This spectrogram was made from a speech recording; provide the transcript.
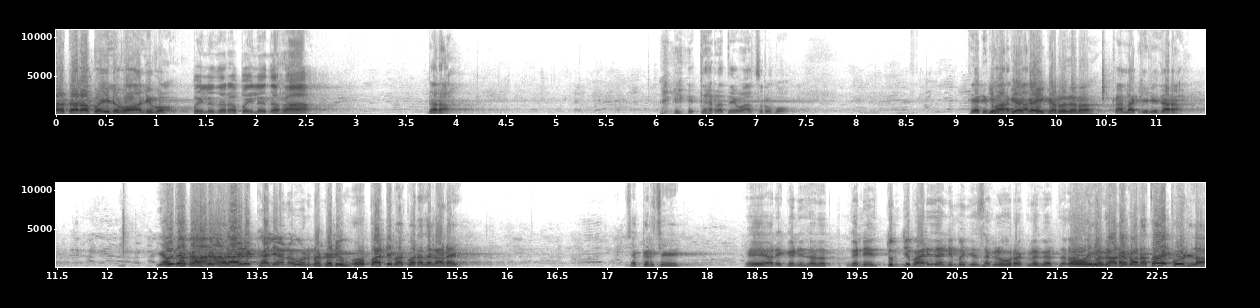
दरा दरा बैल वा आली वा बैल धरा दरा दरा ते वाचरो भाऊ त्यांनी फार घ्या काही करा जरा कला केली दरा येऊ द्या गाडा खाली. डायरेक्ट खाली आणा वर नका देऊ हो पाठीमाग कोणाचा गाडा आहे शंकर शेठ हे अरे गणेश दादा गणेश तुमची बारी झाली म्हणजे सगळं उरकलं का जरा हो गाडा. कोणाचा आहे पुढला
